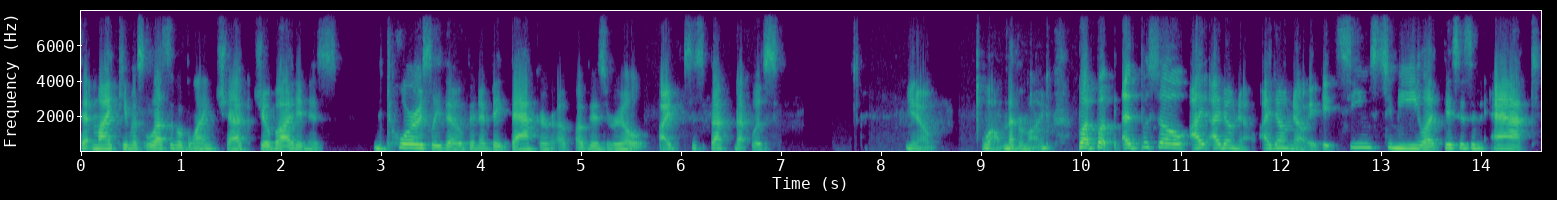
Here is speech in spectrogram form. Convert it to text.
that might give us less of a blank check. Joe Biden has notoriously, though, been a big backer of, of Israel. I suspect that was, you know, well never mind. But but, uh, but so i i don't know. I don't know. It, it, seems to me like this is an act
